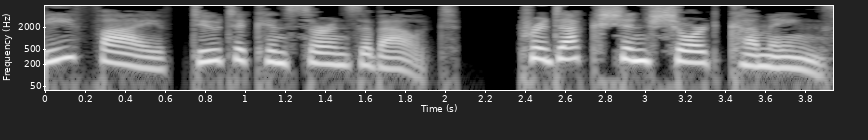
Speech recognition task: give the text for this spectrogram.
B5 due to concerns about production shortcomings.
